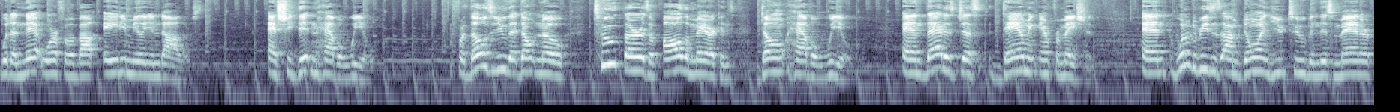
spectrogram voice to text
with a net worth of about $80 million, and she didn't have a will. For those of you that don't know, two thirds of all Americans don't have a will. And that is just damning information. And one of the reasons I'm doing YouTube in this manner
